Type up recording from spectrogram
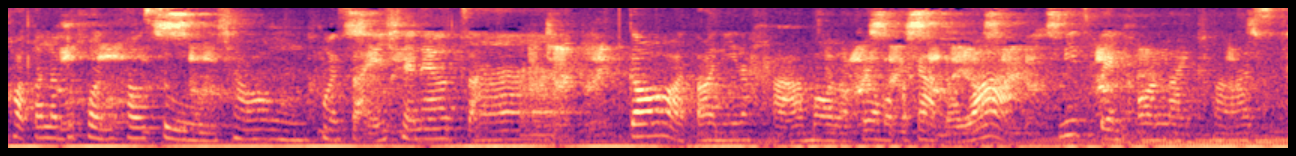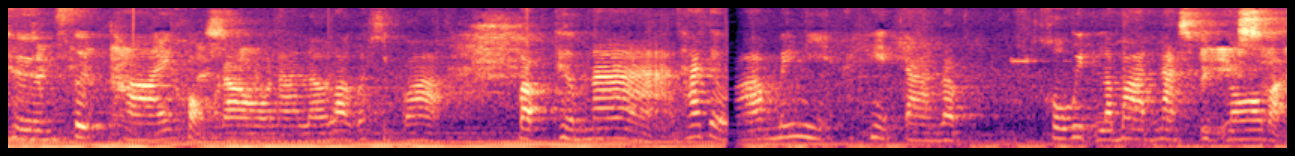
ขอต้อนรับทุกคนเข้าสู่ช่องหัวใสชาแนลจ้า ก็ตอนนี้นะคะ มอเราก็มาประกาศแล้วว่า นี่จะเป็นออนไลน์คลาสเทอมสุดท้ายของเรานะ แล้วเราก็คิดว่าแบบเทอมหน้า ถ้าเกิดว่าไม่มีเหตุการณ์แบบโควิดระบาดหนักอีกรอบอะ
